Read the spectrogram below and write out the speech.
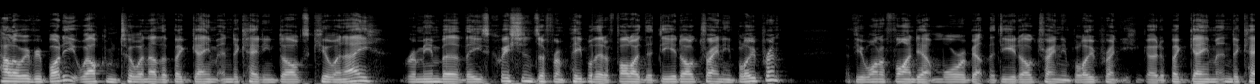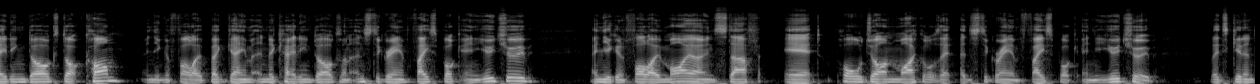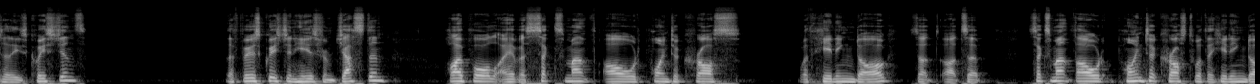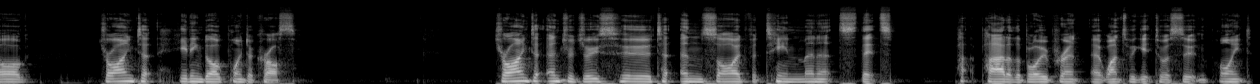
Hello, everybody. Welcome to another Big Game Indicating Dogs Q and A. Remember, these questions are from people that have followed the Deer Dog Training Blueprint. If you want to find out more about the Deer Dog Training Blueprint, you can go to biggameindicatingdogs.com and you can follow Big Game Indicating Dogs on Instagram, Facebook, and YouTube. And you can follow my own stuff at Paul John Michaels at Instagram, Facebook, and YouTube. Let's get into these questions. The first question here is from Justin. Hi, Paul. I have a six month old pointer cross with heading dog. So it's a six month old pointer crossed with a heading dog, trying to heading dog pointer cross. Trying to introduce her to inside for 10 minutes. That's p- part of the blueprint. Uh, once we get to a certain point,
